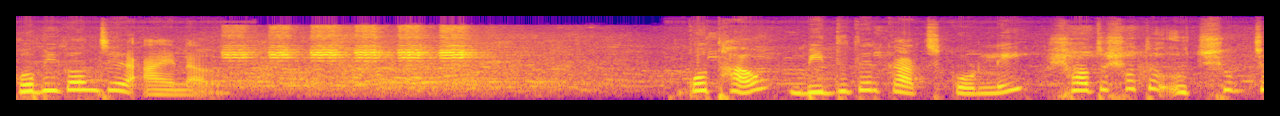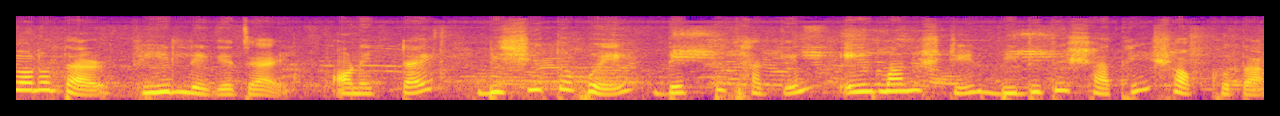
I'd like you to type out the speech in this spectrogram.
হবিগঞ্জের আয়নাল। কোথাও বিদ্যুতের কাজ করলেই শত শত উৎসুক জনতার ভিড় লেগে যায়। অনেকটাই বিস্মিত হয়ে দেখতে থাকেন এই মানুষটির বিদ্যুতের সাথে সক্ষতা।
